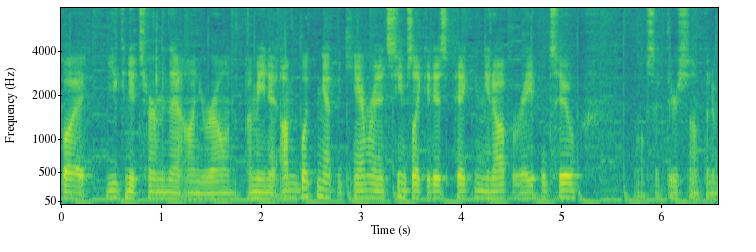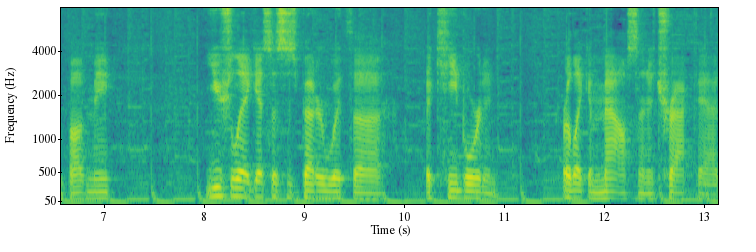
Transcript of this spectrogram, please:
but you can determine that on your own. I mean, I'm looking at the camera and it seems like it is picking it up or able to. Looks like there's something above me. Usually, I guess this is better with uh, a keyboard and or like a mouse than a trackpad.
